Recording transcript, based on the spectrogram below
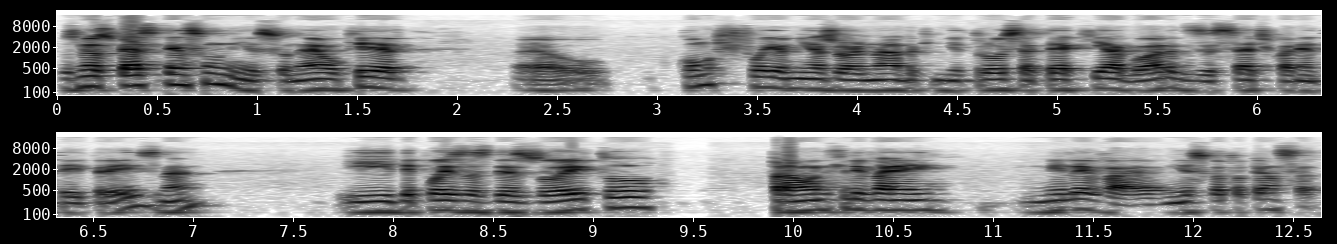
os meus pés pensam nisso, né? O que, é, o, como que foi a minha jornada que me trouxe até aqui agora, 17h43, né? E depois das 18, para onde que ele vai me levar? É nisso que eu estou pensando.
